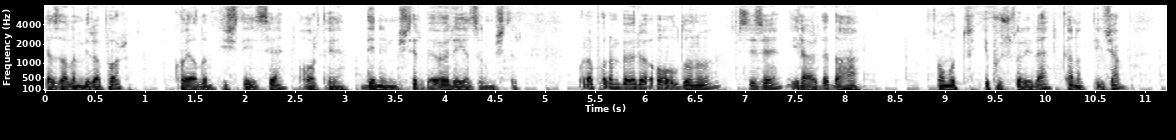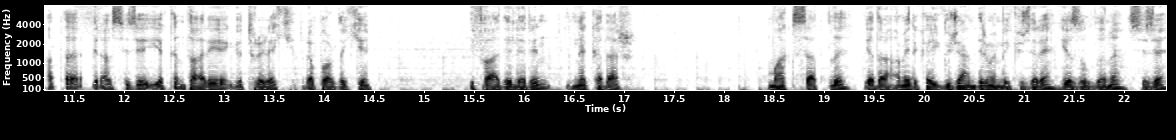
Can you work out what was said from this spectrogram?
yazalım bir rapor koyalım hiç değilse ortaya denilmiştir ve öyle yazılmıştır. Bu raporun böyle olduğunu size ileride daha somut ipuçlarıyla kanıtlayacağım. Hatta biraz sizi yakın tarihe götürerek rapordaki ifadelerin ne kadar maksatlı ya da Amerika'yı gücendirmemek üzere yazıldığını size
